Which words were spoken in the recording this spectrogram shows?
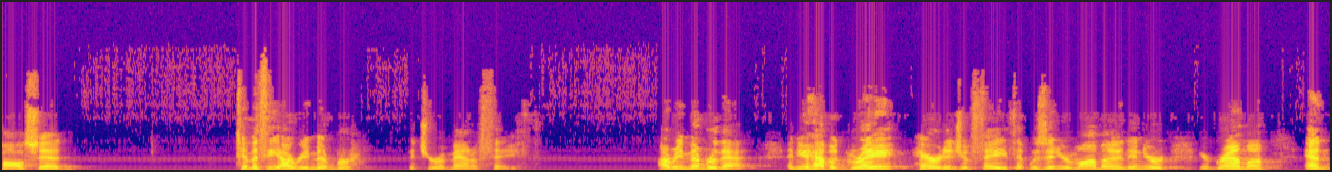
Paul said, Timothy, I remember that you're a man of faith. I remember that. And you have a great heritage of faith that was in your mama and in your, your grandma. And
